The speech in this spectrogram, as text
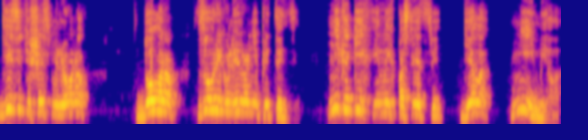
10,6 миллионов долларов за урегулирование претензий. Никаких иных последствий дело не имело.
